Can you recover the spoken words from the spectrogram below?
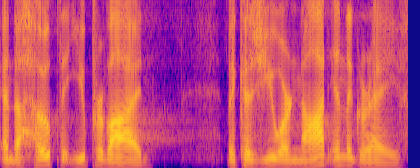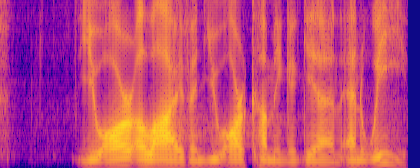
and the hope that you provide because you are not in the grave. You are alive and you are coming again. And we,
